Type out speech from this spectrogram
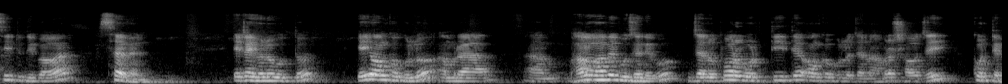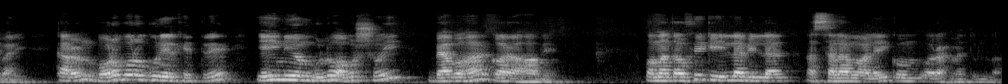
c to the power seven এটাই হলো উত্তর। এই অঙ্কগুলো আমরা ভালোভাবে বুঝে নেব যেন পরবর্তীতে অঙ্কগুলো যেন আমরা সহজেই করতে পারি। কারণ বড় বড় গুণের ক্ষেত্রে এই নিয়মগুলো অবশ্যই ব্যবহার করা হবে। ওমা তৌফিক ইল্লা বিল্লাহ। আসসালামু আলাইকুম ও রহমতুল্লাহ।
